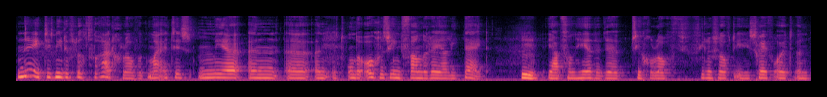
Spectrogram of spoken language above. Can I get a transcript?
Nee, het is niet een vlucht vooruit, geloof ik. Maar het is meer een, eh, een, het onder ogen zien van de realiteit. Hm. Jaap van Heerde, de psycholoog, filosoof, die schreef ooit een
